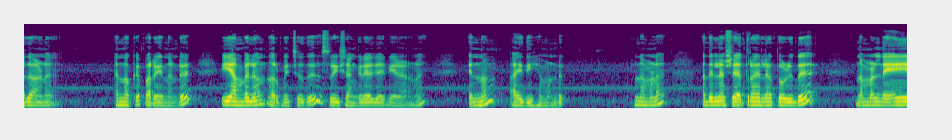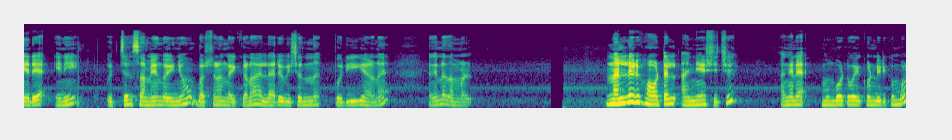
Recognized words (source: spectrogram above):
ഇതാണ് എന്നൊക്കെ പറയുന്നുണ്ട്. ഈ അമ്പലം നിർമ്മിച്ചത് ശ്രീ ശങ്കരാചാര്യരാണ് എന്നും ഐതിഹ്യമുണ്ട്. നമ്മൾ അതെല്ലാം ക്ഷേത്രമെല്ലാം തൊഴുത് നമ്മൾ നേരെ ഇനി ഉച്ച സമയം കഴിഞ്ഞു ഭക്ഷണം കഴിക്കണം എല്ലാവരും വിശന്ന് പൊരിയുകയാണ്. അങ്ങനെ നമ്മൾ നല്ലൊരു ഹോട്ടൽ അന്വേഷിച്ച് അങ്ങനെ മുമ്പോട്ട് പോയിക്കൊണ്ടിരിക്കുമ്പോൾ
